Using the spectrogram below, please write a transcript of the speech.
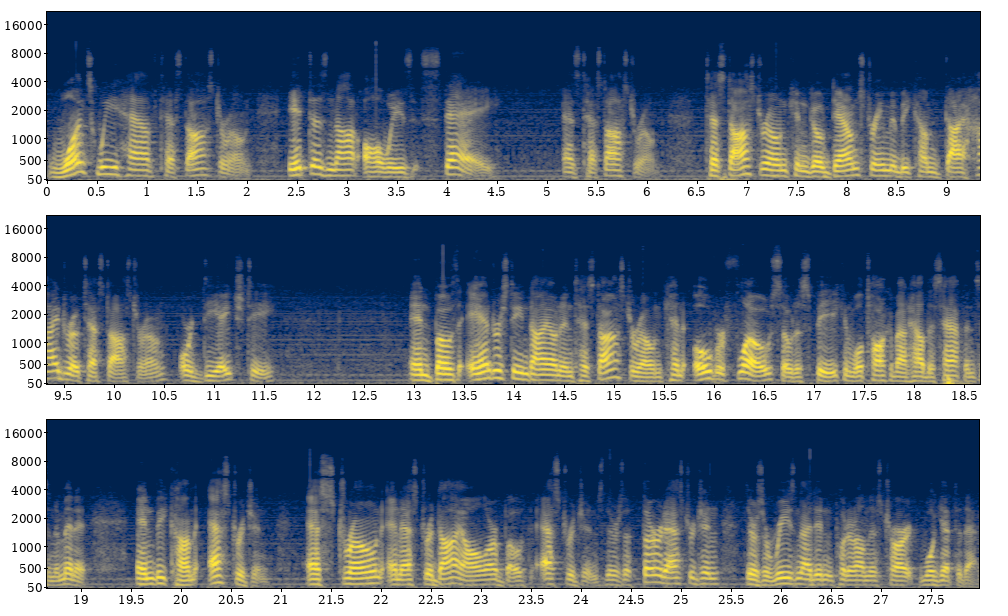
Once we have testosterone, it does not always stay as testosterone. Testosterone can go downstream and become dihydrotestosterone, or DHT, and both androstenedione and testosterone can overflow, so to speak, and we'll talk about how this happens in a minute, and become estrogen. Estrone and estradiol are both estrogens. There's a third estrogen. There's a reason I didn't put it on this chart. We'll get to that.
